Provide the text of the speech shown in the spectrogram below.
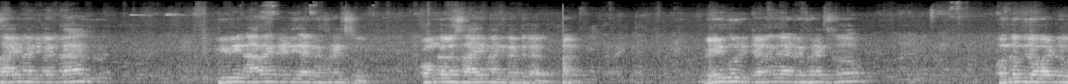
సాయి మణికంట పివి నారాయణ రెడ్డి గారి రిఫరెన్స్ కొంగల సాయి మణికంట గారు. వేగూరి జగన్ గారి రిఫరెన్స్ పంతొమ్మిదో వార్డు.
